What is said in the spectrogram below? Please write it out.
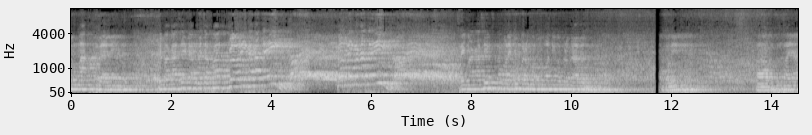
rumah kembali terima kasih kami ucapkan glory KKTI glory KKTI terima kasih Assalamualaikum warahmatullahi wabarakatuh Solid, uh, pesan saya,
